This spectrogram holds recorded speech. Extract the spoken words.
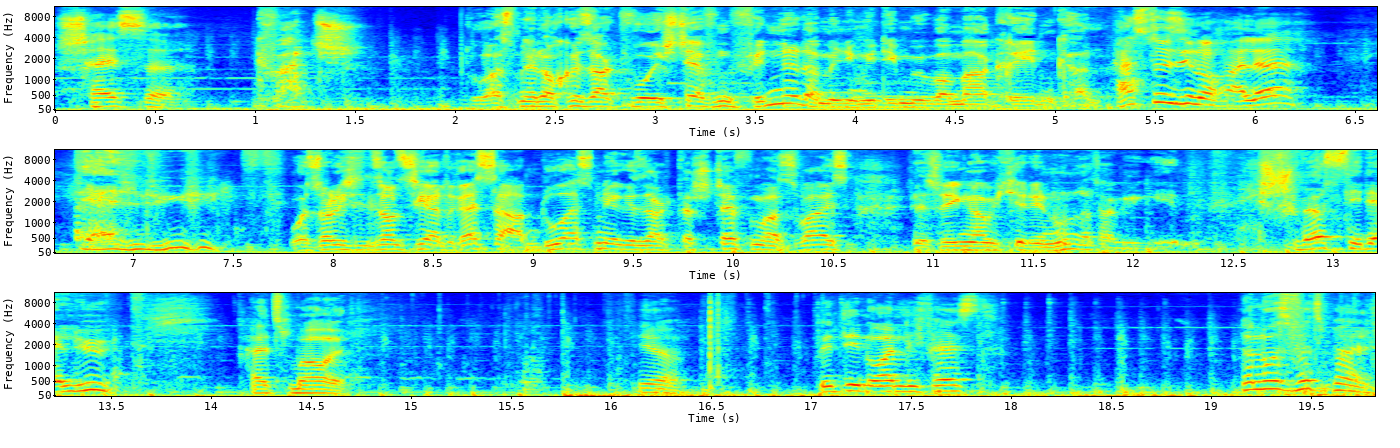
Scheiße. Quatsch. Du hast mir doch gesagt, wo ich Steffen finde, damit ich mit ihm über Mark reden kann. Hast du sie noch alle? Der lügt. Wo soll ich denn sonst die Adresse haben? Du hast mir gesagt, dass Steffen was weiß. Deswegen habe ich dir den Hunderter gegeben. Ich schwör's dir, der lügt. Halt's Maul. Hier, bind ihn ordentlich fest. Na los, wird's bald.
